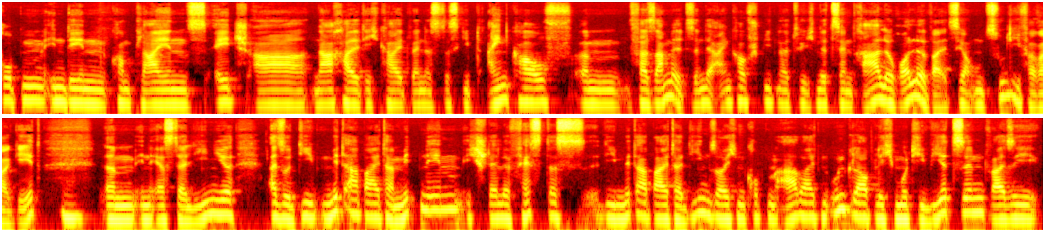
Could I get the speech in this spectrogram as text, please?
Projektgruppen, in denen Compliance, HR, Nachhaltigkeit, wenn es das gibt, Einkauf ähm, versammelt sind. Der Einkauf spielt natürlich eine zentrale Rolle, weil es ja um Zulieferer geht mhm. ähm, in erster Linie. Also die Mitarbeiter mitnehmen. Ich stelle fest, dass die Mitarbeiter, die in solchen Gruppen arbeiten, unglaublich motiviert sind, weil sie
